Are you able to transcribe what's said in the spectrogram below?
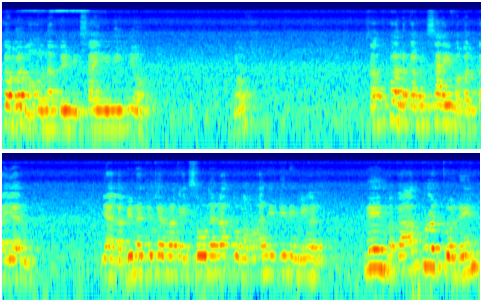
Kabar mauna to yung mensahe ninyo. No? Sa ato pa nakaminsahe mabantayan. Nya labi na jud kay mga kaigsunan nato nga mo ani din ni nin maka-abroad ko nin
